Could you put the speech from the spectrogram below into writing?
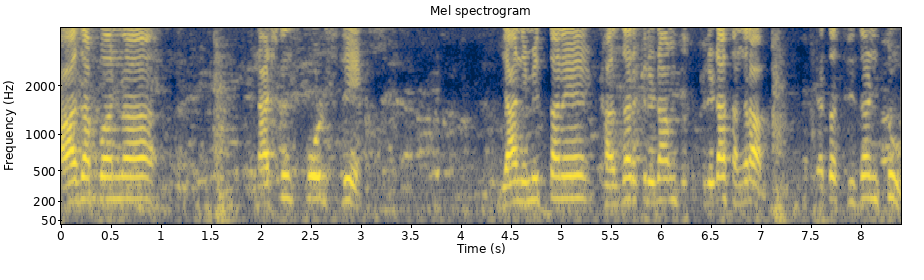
आज आपण नॅशनल स्पोर्ट्स डे या निमित्ताने खासदार क्रीडा क्रीडा संग्राम याचा सीझन टू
